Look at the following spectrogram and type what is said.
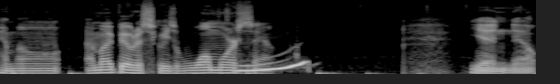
Come on. I might be able to squeeze one more sound. Yeah, no.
